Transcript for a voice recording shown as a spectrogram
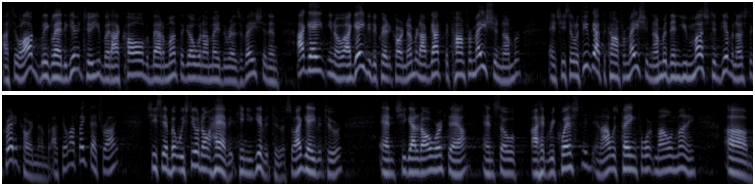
I said, Well, I'll be glad to give it to you, but I called about a month ago when I made the reservation, and I gave, you know, I gave you the credit card number, and I've got the confirmation number. And she said, Well, if you've got the confirmation number, then you must have given us the credit card number. I said, Well, I think that's right. She said, But we still don't have it. Can you give it to us? So I gave it to her, and she got it all worked out. And so I had requested, and I was paying for it with my own money, um,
